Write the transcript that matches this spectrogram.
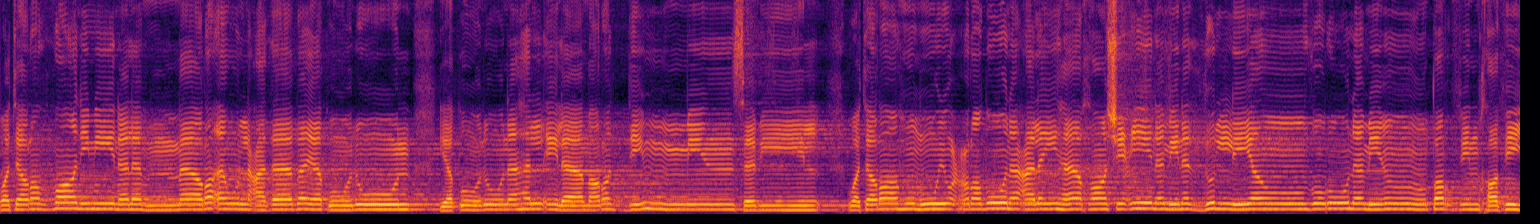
وترى الظالمين لما رأوا العذاب يقولون يقولون هل إلى مرد من سبيل وتراهم يعرضون عليها خاشعين من الذل ينظرون من طرف خفي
